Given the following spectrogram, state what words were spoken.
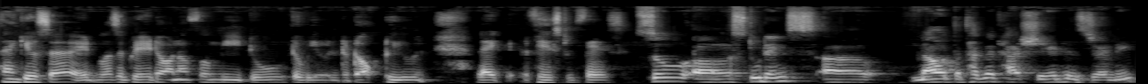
Thank you, sir. It was a great honor for me too to be able to talk to you like face to face. So, uh, students, uh, now Tathagat has shared his journey,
